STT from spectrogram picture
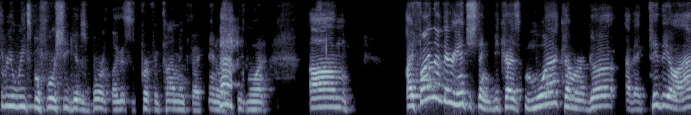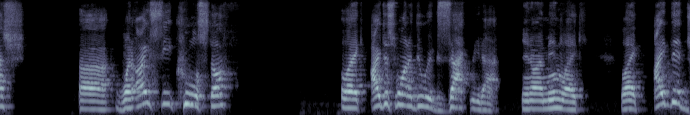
three weeks before she gives birth, like this is perfect timing. In fact, anyway, she's one. Um, I find that very interesting because moi, comme un gars avec TDAH, uh, when I see cool stuff, like I just want to do exactly that. You know what I mean? Like, like I did.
